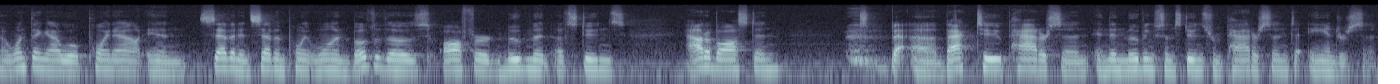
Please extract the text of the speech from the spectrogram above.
Uh, one thing I will point out in 7 and 7.1, both of those offered movement of students out of Austin, uh, back to Patterson, and then moving some students from Patterson to Anderson.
